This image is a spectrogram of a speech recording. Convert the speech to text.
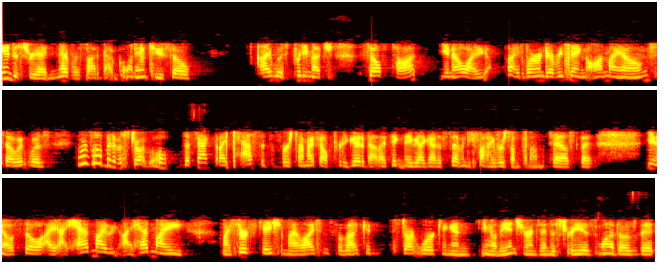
industry I never thought about going into. So I was pretty much self taught. You know, I I learned everything on my own. So it was it was a little bit of a struggle. The fact that I passed it the first time, I felt pretty good about. It. I think maybe I got a 75 or something on the test, but you know, so I, I had my I had my my certification, my license, so that I could start working. And you know, the insurance industry is one of those that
